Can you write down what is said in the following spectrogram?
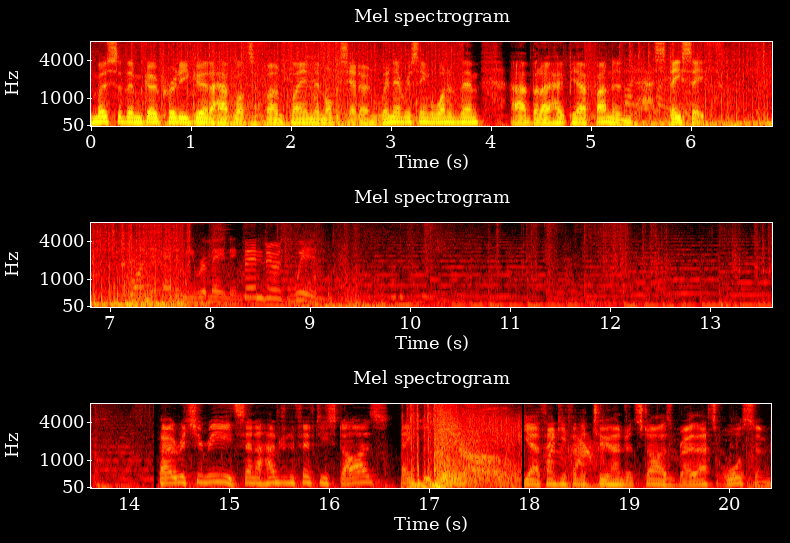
most of them go pretty good. I have lots of fun playing them. Obviously, I don't win every single one of them, uh, but I hope you have fun and stay safe. Uh, Richie Reed sent 150 stars. Thank you, dude. Yeah, thank you for the 200 stars, bro. That's awesome.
